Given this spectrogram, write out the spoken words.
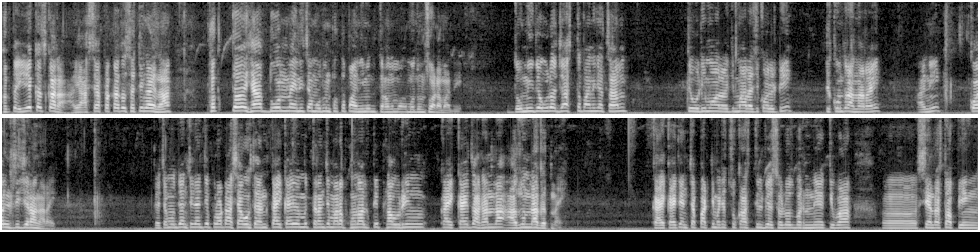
फक्त एकच करा. हे अशा प्रकारचं सेटिंग आहे ना फक्त ह्या दोन लाईनीच्या मधून फक्त पाणी मित्रांनो मधून सोडामध्ये तुम्ही जेवढं जास्त पाणी द्याचाल तेवढी मालाची मालाची क्वालिटी टिकून राहणार आहे आणि क्वालिटीची राहणार आहे. त्याच्यामुळे ज्यांचे ज्यांचे प्लॉट अशा अवस्था आणि काही काही मित्रांचे मला फोन आले ते फ्लावरिंग काही काही झाडांना अजून लागत नाही. काय काय त्यांच्या पाठीमागच्या चुका असतील बेसडोस भरणे किंवा शेंडा स्टॉपिंग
